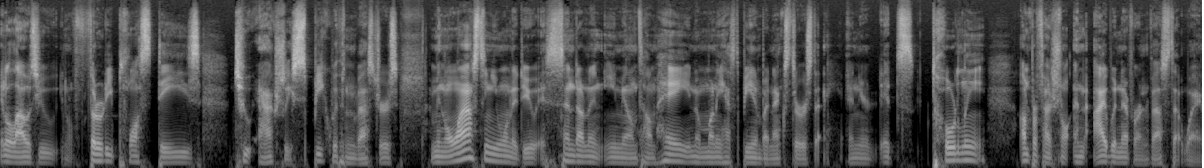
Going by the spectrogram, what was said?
It allows you, you know, 30 plus days to actually speak with investors. I mean, the last thing you want to do is send out an email and tell them, hey, you know, money has to be in by next Thursday, and it's totally unprofessional. And I would never invest that way.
